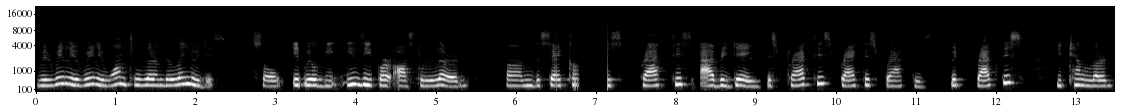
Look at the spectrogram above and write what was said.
we really really want to learn the languages. So it will be easy for us to learn. Um, the second is practice every day just practice practice practice with practice, you can learn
